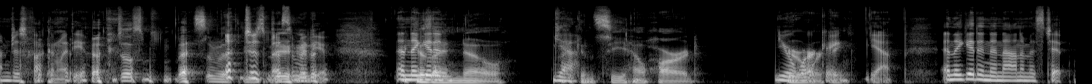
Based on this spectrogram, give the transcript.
I'm just fucking with you. just messing with you. just messing with you. And they get I in know. Yeah. I can see how hard. you're, you're working. working. Yeah. And they get an anonymous tip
